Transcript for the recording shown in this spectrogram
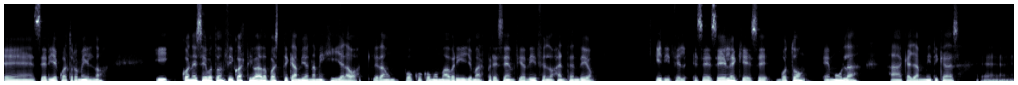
eh, serie 4000, ¿no? Y con ese botoncito activado, pues te cambia una mejilla la voz. Le da un poco como más brillo, más presencia, dicen los entendido. Y dice el SSL que ese botón emula a aquellas míticas eh,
